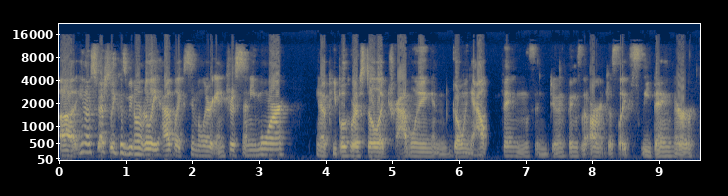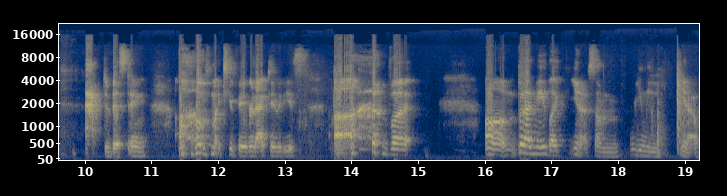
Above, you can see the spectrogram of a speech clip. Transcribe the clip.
uh, you know, especially because we don't really have like similar interests anymore. You know, people who are still like traveling and going out things and doing things that aren't just like sleeping or activisting. Um, my two favorite activities. Uh, but um, but I made like you know some really you know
